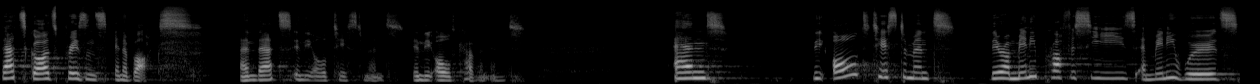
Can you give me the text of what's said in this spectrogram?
that's God's presence in a box. And that's in the Old Testament, in the Old Covenant. And the Old Testament, there are many prophecies and many words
